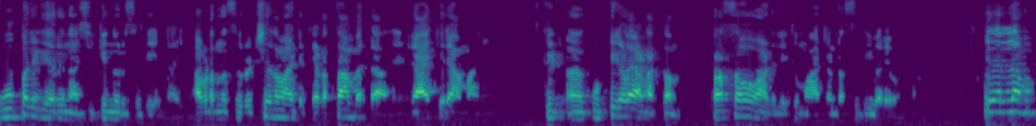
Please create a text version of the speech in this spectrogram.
ഊപ്പൽ കയറി നശിക്കുന്ന ഒരു സ്ഥിതി ഉണ്ടായി. അവിടെ നിന്ന് സുരക്ഷിതമായിട്ട് കിടത്താൻ പറ്റാതെ കി- കുട്ടികളെ അടക്കം പ്രസവ വാർഡിലേക്ക് മാറ്റേണ്ട സ്ഥിതി വരെ ഉണ്ട് ഇതെല്ലാം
